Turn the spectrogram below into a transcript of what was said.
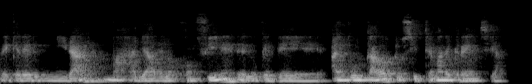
de querer mirar más allá de los confines de lo que te ha inculcado tu sistema de creencias.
